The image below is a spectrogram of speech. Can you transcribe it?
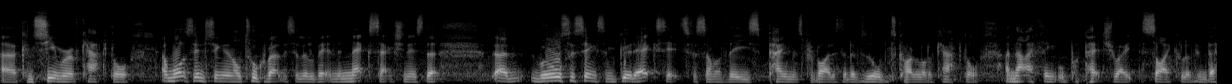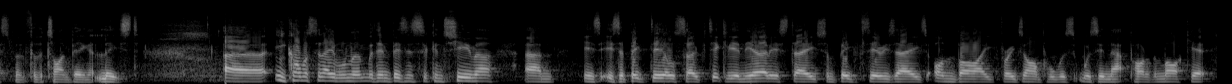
uh, consumer of capital. And what's interesting, and I'll talk about this a little bit in the next section, is that um, we're also seeing some good exits for some of these payments providers that have absorbed quite a lot of capital, and that I think will perpetuate the cycle of investment for the time being at least. Uh, e-commerce enablement within business to consumer. Um, is, a big deal. So particularly in the earlier stage, some big Series A's, OnBuy, for example, was, was in that part of the market.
